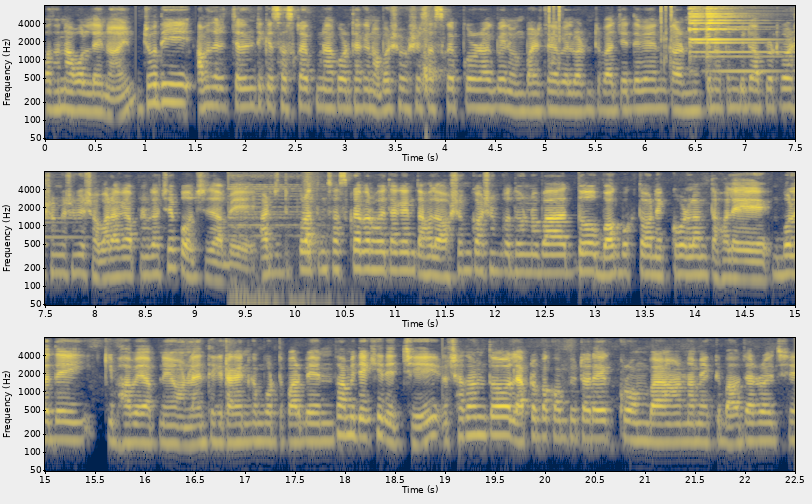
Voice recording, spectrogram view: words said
কথা না বললেই নয়। যদি আমাদের চ্যানেলটিকে সাবস্ক্রাইব না করে থাকেন, অবশ্যই অবশ্যই সাবস্ক্রাইব করে রাখবেন এবং পাশে থাকা বেল বাটনটি বাজিয়ে দেবেন। কারণ নিত্য নতুন ভিডিও আপলোড করার সঙ্গে সঙ্গে সবার আগে আপনার কাছে পৌঁছে যাবে। আর যদি পুরাতন সাবস্ক্রাইবার হয়ে থাকেন, তাহলে অসংখ্য অসংখ্য ধন্যবাদ। তো বক বক তো অনেক করলাম, তাহলে বলে দেই কীভাবে আপনি অনলাইন থেকে টাকা ইনকাম করতে পারবেন। তো আমি দেখিয়ে দিচ্ছি। সাধারণত ল্যাপটপ বা কম্পিউটারে ক্রোম বা নামে একটি ব্রাউজার রয়েছে।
